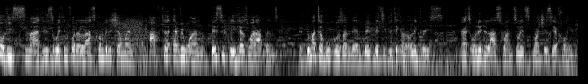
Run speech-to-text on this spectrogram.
So he's smart. He's waiting for the last competition when after everyone, basically here's what happens. It no matter who goes on there, basically taking on only Grace. And it's only the last one, so it's much easier for him.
